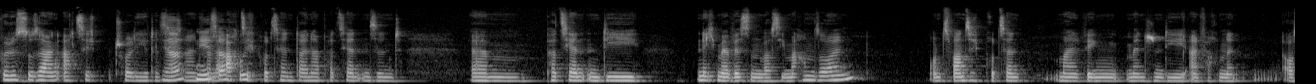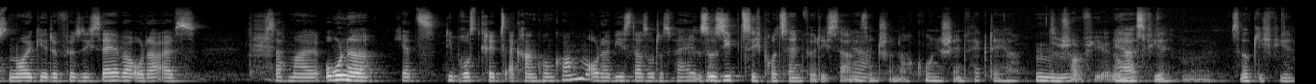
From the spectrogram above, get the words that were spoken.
Würdest du sagen, 80, entschuldige, das ja? ist nee, 80 Prozent deiner Patienten sind ähm, Patienten, die nicht mehr wissen, was sie machen sollen? Und 20 Prozent meinetwegen Menschen, die einfach ne, aus Neugierde für sich selber oder als, ich sag mal, ohne jetzt die Brustkrebserkrankung kommen? Oder wie ist da so das Verhältnis? So 70 Prozent, würde ich sagen, ja. sind schon auch chronische Infekte, ja. Das ist schon viel, ne? Ja, ist viel. Mhm. Ist wirklich viel.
